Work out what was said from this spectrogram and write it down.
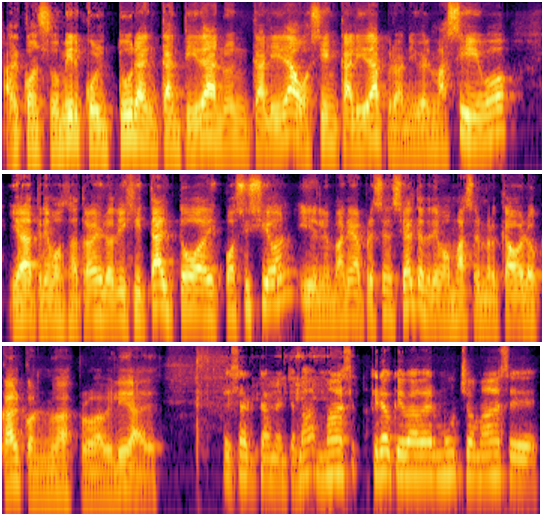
al consumir cultura en cantidad, no en calidad, o sí en calidad, pero a nivel masivo, y ahora tenemos a través de lo digital todo a disposición, y de manera presencial tendremos más el mercado local con nuevas probabilidades. Exactamente, más, creo que va a haber mucho más eh,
